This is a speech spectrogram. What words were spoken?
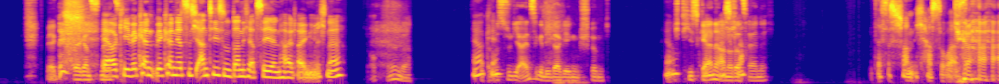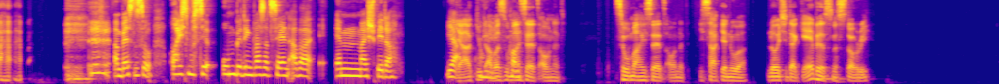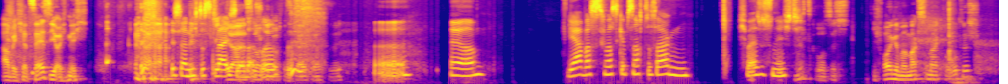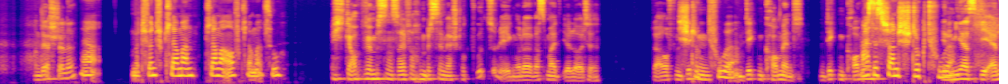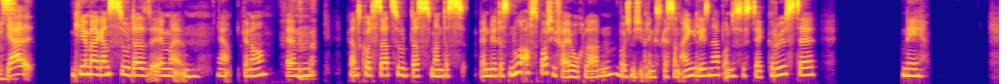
Wäre wär ganz nett. Ja, okay, wir können, wir können jetzt nicht anteasen und dann nicht erzählen halt eigentlich, ne? Auch kennen wir. Ja, okay. bist du die Einzige, die dagegen stimmt. Ja. Ich tease okay, gerne an oder klar. zähl nicht. Das ist schon, ich hasse sowas. Am besten so, oh, ich muss dir unbedingt was erzählen, aber ähm, mal später. Ja, ja, gut, Junge, aber so mache ich es ja jetzt auch nicht. So mache ich es ja jetzt auch nicht. Ich sag ja nur, Leute, da gäbe es eine Story. Aber ich erzähle sie euch nicht. Ist ja nicht das Gleiche ja, ist so. doch das Gleiche. Äh, ja. Ja, was, was gibt's noch zu sagen? Ich weiß es nicht. Nichts groß. Ich, die Folge war maximal chaotisch an der Stelle. Ja. Mit fünf Klammern. Klammer auf, Klammer zu. Ich glaube, wir müssen uns einfach ein bisschen mehr Struktur zulegen, oder was meint ihr, Leute? Darauf einen dicken, einen dicken Comment. Einen dicken Comment Was ist schon in Struktur? Mias DMs. Ja, hier mal ganz zu, dass, ähm, ja, genau. Ähm, ganz kurz dazu, dass man das, wenn wir das nur auf Spotify hochladen, wo ich mich übrigens gestern eingelesen habe, und das ist der größte. Nee.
